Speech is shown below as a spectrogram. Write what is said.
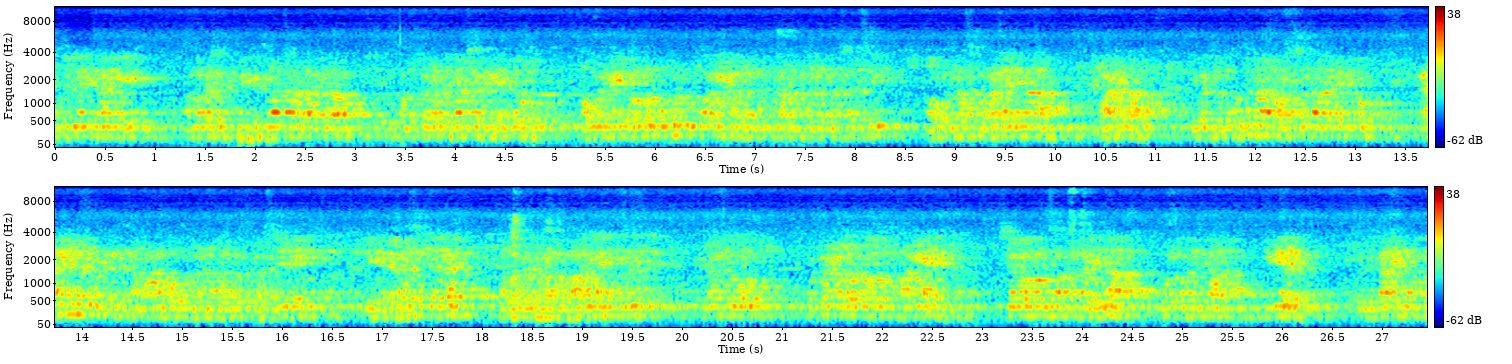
ಮೊದಲನೇದಾಗಿ ಅಮರಶಕ್ತಿ ವಿಶ್ವಾಸರಾದ ಸಂಸ್ಕೃತ ದಿನಾಚರಣೆ ಎಂದು ಅವರಿಗೆ ಗೌರವಪೂರ್ವಕವಾಗಿ ನಾವೆಲ್ಲರೂ ಸಲ್ಲಿಸಿ ಅವರನ್ನ ಸ್ಮರಣೆಯನ್ನ ಮಾಡಿದ ಇವತ್ತು ನೂತನ ವರ್ಷದ ಏನು ಕ್ಯಾಲೆಂಡರ್ ಸಮಾರಂಭವನ್ನು ಕೂಡ ಸೇರಿ ನೆರವೇರಿಸಿದ್ದೇವೆ ನಾವೆಲ್ಲರೂ ಭಾಗಿಯಾಗಿದ್ದೀವಿ. ಇವತ್ತು ಪುಟ್ಟಣ್ಣವರು ಹಾಗೆ ಸೇವಾಭಾವಿ ಸಂಘದ ಎಲ್ಲ ಗೌರವಾನ್ವಿತ ಹಿರಿಯರು ಈ ಕಾರ್ಯಕ್ರಮವನ್ನು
